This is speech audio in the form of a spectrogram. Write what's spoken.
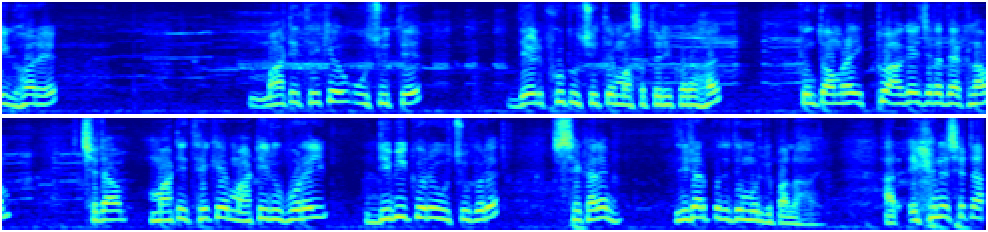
এই ঘরে মাটি থেকে উঁচুতে, দেড় ফুট উঁচুতে মাছা তৈরি করা হয়। কিন্তু আমরা একটু আগে যেটা দেখলাম, সেটা মাটি থেকে মাটির উপরেই ডিবি করে উঁচু করে সেখানে লিটার পদ্ধতি মুরগি পালা হয়। আর এখানে সেটা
